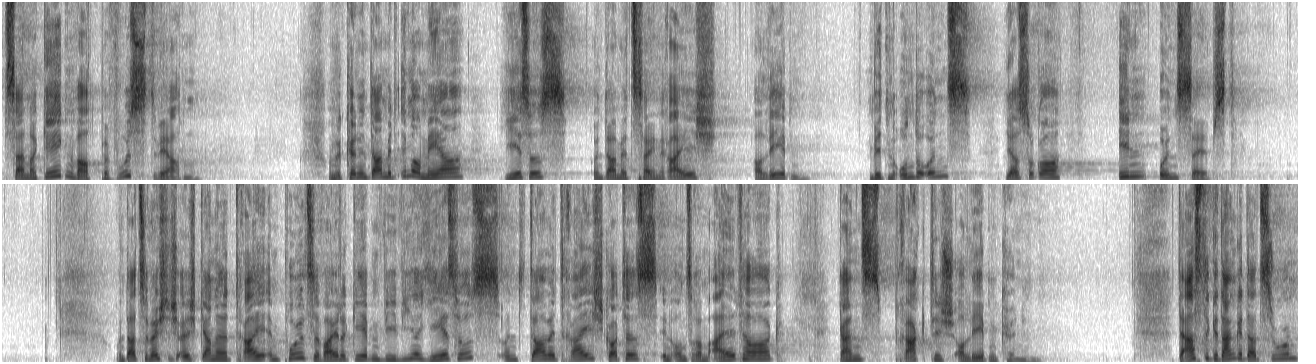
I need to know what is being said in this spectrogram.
seiner Gegenwart bewusst werden. Und wir können damit immer mehr Jesus und damit sein Reich erleben. Mitten unter uns, ja sogar in uns selbst. Und dazu möchte ich euch gerne drei Impulse weitergeben, wie wir Jesus und damit Reich Gottes in unserem Alltag ganz praktisch erleben können. Der erste Gedanke dazu,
